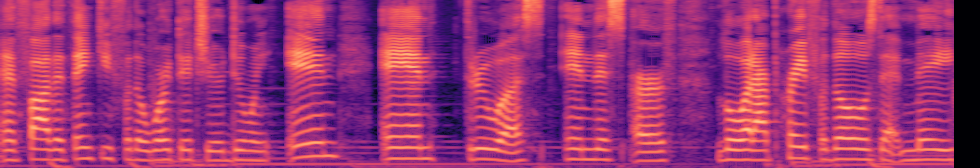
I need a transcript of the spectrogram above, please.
And Father, thank you for the work that you're doing in and through us in this earth. Lord, I pray for those that may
